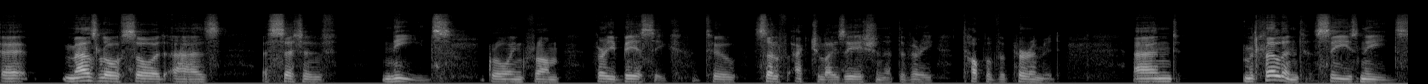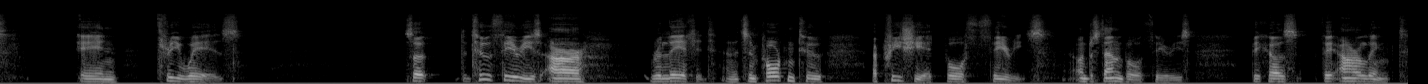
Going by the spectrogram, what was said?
Uh, Maslow saw it as a set of needs growing from very basic to self-actualization at the very top of a pyramid. And McClelland sees needs in three ways. So the two theories are related and it's important to appreciate both theories, understand both theories because they are linked.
